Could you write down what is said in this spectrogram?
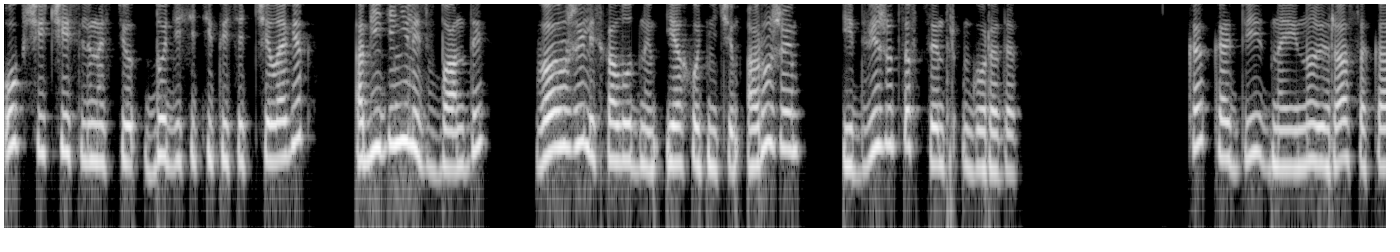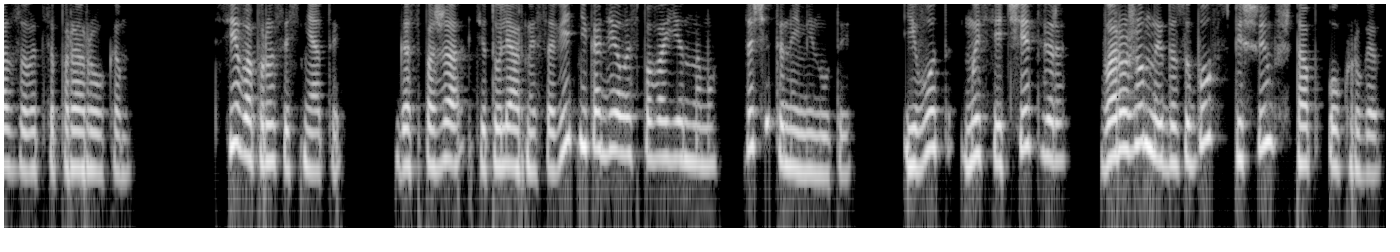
общей численностью до 10 тысяч человек объединились в банды, вооружились холодным и охотничьим оружием и движутся в центр города. Как обидно иной раз оказываться пророком. Все вопросы сняты. Госпожа титулярный советник оделась по-военному за считанные минуты. И вот мы все четверо, вооруженные до зубов, спешим в штаб округа.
